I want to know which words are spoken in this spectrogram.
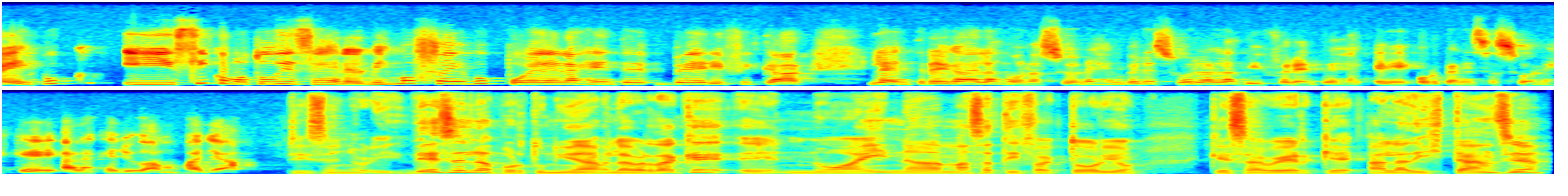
Facebook. Y sí, como tú dices, en el mismo Facebook puede la gente verificar la entrega de las donaciones en Venezuela a las diferentes organizaciones que, a las que ayudamos allá. Sí, señor. Y esa es la oportunidad. La verdad que no hay nada más satisfactorio que saber que a la distancia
